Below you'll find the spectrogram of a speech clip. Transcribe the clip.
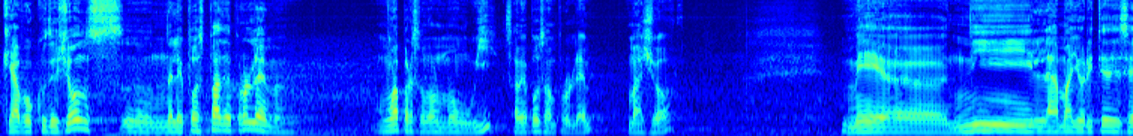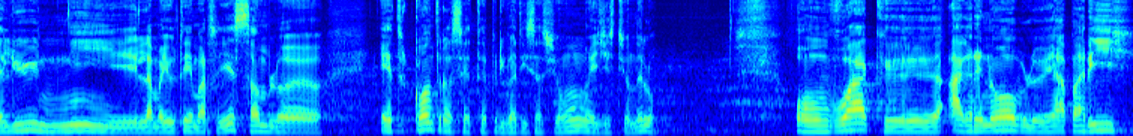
qui a beaucoup de gens euh, ne les pose pas de problème. Moi, personnellement, oui, ça me pose un problème majeur. Mais euh, ni la majorité des élus, ni la majorité des Marseillais semblent être contre cette privatisation et gestion de l'eau. On voit qu'à Grenoble et à Paris,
